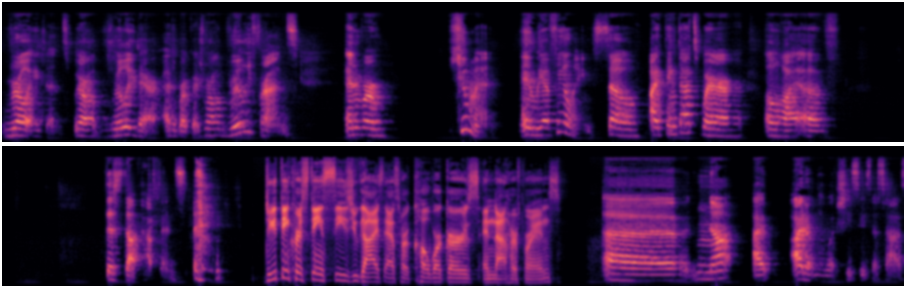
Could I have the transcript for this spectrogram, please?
real agents. We are all really there at the brokerage. We're all really friends. And we're human. And we have feelings. So i think that's where a lot of this stuff happens. Do you think Christine sees you guys as her coworkers and not her friends? Uh, not I. I don't know what she sees us as.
